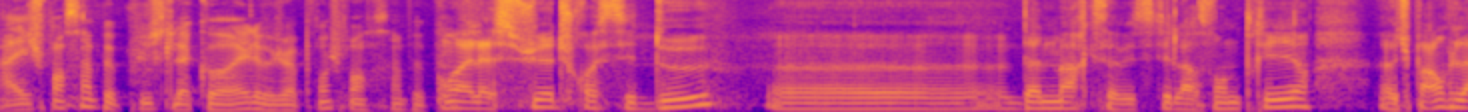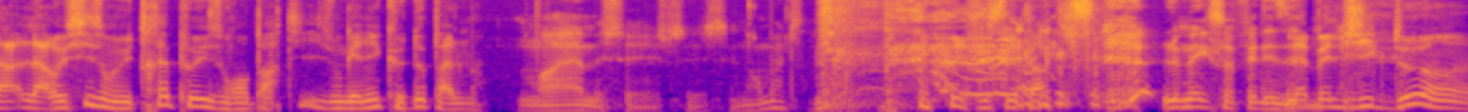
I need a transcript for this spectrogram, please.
Allez, je pense un peu plus. La Corée, le Japon, je pense un peu plus. Ouais, la Suède, je crois que c'est 2. Euh, Danemark, ça avait- c'était Lars von Trier. Euh, par exemple, la, la Russie, ils ont eu très peu, ils ont reparti, ils ont gagné que 2 palmes. Ouais, mais c'est- normal ça. je sais pas. le mec se fait des La amis. Belgique 2, hein,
